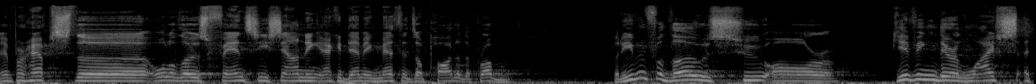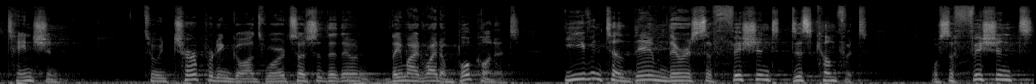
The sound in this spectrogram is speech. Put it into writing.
and perhaps the, all of those fancy sounding academic methods are part of the problem. but even for those who are giving their life's attention to interpreting God's word such that they, they might write a book on it, even to them there is sufficient discomfort or sufficient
